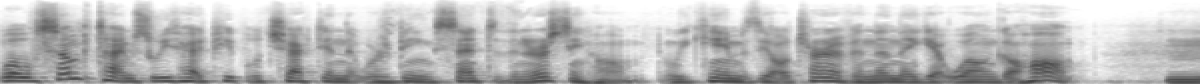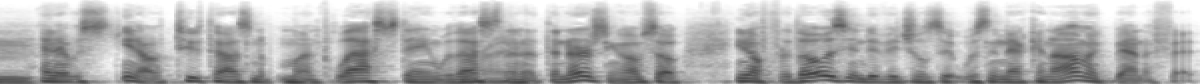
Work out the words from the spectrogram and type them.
Well, sometimes we've had people checked in that were being sent to the nursing home. And we came as the alternative, and then they get well and go home. Mm. And it was, you know, two thousand a month less staying with us than at the nursing home. So, you know, for those individuals, it was an economic benefit.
